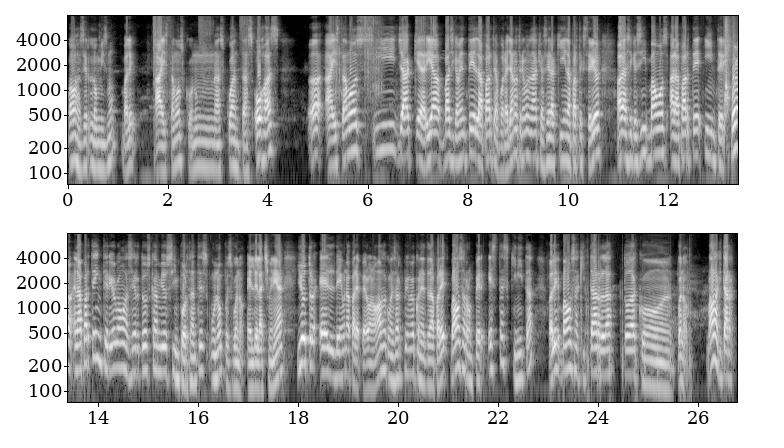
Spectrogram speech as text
vamos a hacer lo mismo, ¿vale? Ahí estamos con unas cuantas hojas. Ah, ahí estamos y ya quedaría básicamente la parte de afuera. Ya no tenemos nada que hacer aquí en la parte exterior. Ahora sí que sí, vamos a la parte interior. Bueno, en la parte interior vamos a hacer dos cambios importantes. Uno, pues bueno, el de la chimenea Y otro, el de una pared. Pero bueno, vamos a comenzar primero con el de la pared. Vamos a romper esta esquinita, ¿vale? Vamos a quitarla toda con... Bueno, vamos a quitar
